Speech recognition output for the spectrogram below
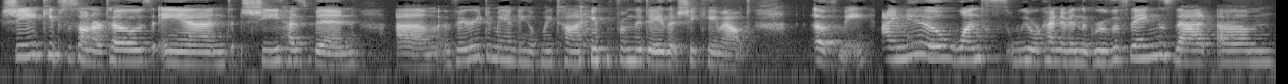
She keeps us on our toes and she has been um, very demanding of my time from the day that she came out of me. I knew once we were kind of in the groove of things that um,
